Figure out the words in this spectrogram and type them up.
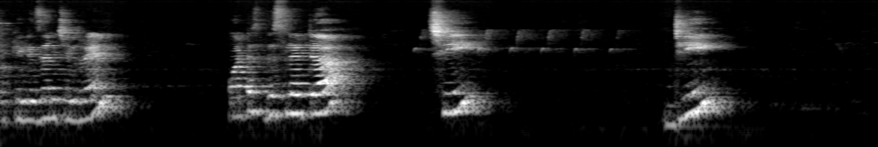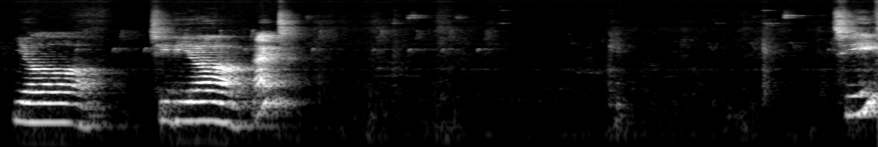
Okay, listen children. What is this letter? Chi. D. Ya. Chidiya. Right? Chi.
